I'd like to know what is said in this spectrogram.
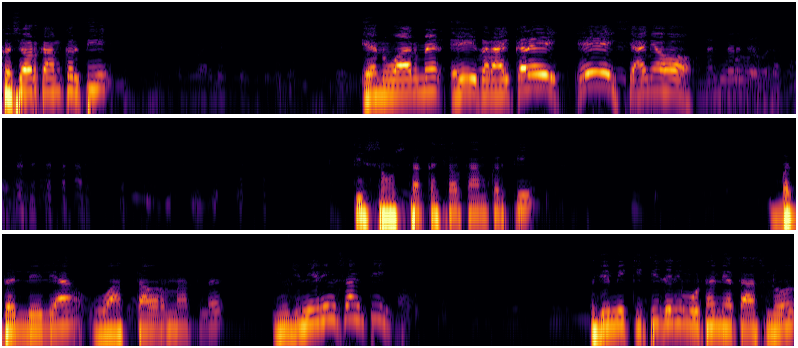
कशावर काम करते? एन्व्हायरमेंट ए जरा ऐका रे. ए शान्या हो. ती संस्था कशावर काम करते? बदललेल्या वातावरणातलं इंजिनिअरिंग सांगती. म्हणजे मी किती जरी मोठा नेता असलो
